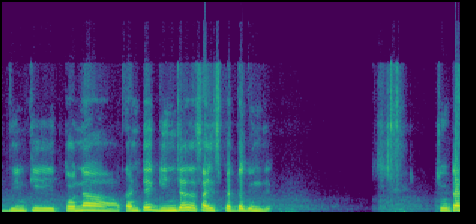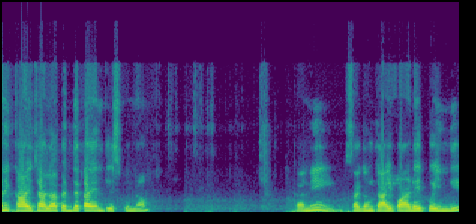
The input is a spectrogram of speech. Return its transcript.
దీనికి తొన కంటే గింజ సైజ్ పెద్దగా ఉంది. చూడటానికి కాయ చాలా పెద్ద కాయని తీసుకున్నాం. కానీ సగం కాయ పాడైపోయింది.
